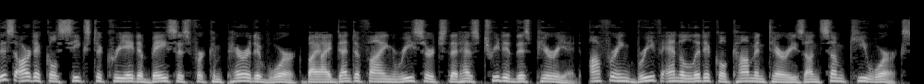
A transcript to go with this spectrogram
This article seeks to create a basis for comparative work by identifying research that has treated this period, offering brief analytical commentaries on some key works,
